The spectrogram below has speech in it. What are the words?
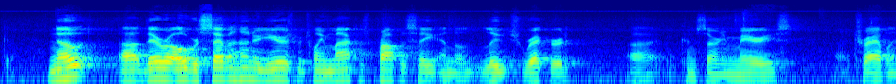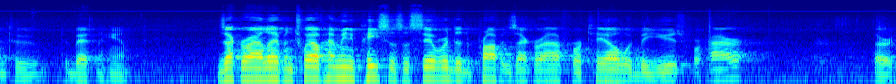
Okay. Note, uh, there were over 700 years between Micah's prophecy and the Luke's record uh, concerning Mary's uh, traveling to, to Bethlehem. Zechariah 11, 12. How many pieces of silver did the prophet Zechariah foretell would be used for hire? 30.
